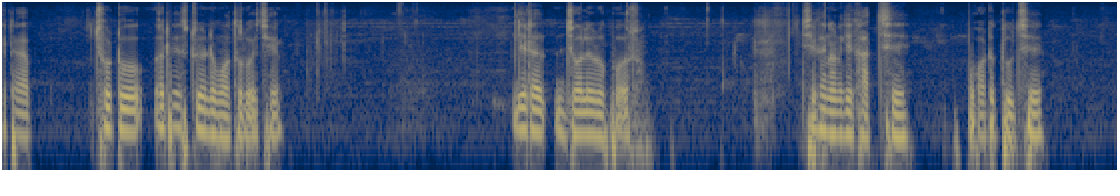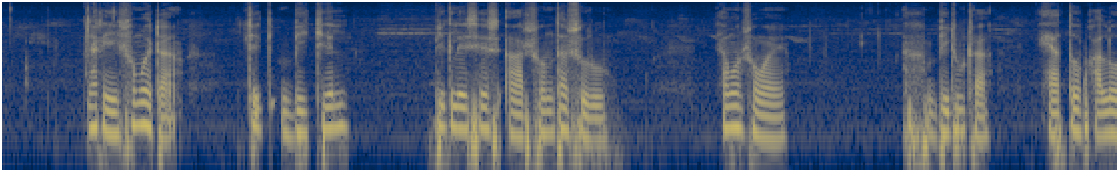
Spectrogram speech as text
একটা ছোট রেস্টুরেন্টের মতো রয়েছে, যেটা জলের উপর। সেখানে অনেকে খাচ্ছে ফটো তুলছে। আর এই সময়টা ঠিক বিকেল বিকেলে শেষ আর সন্ধ্যা শুরু। এমন সময়ে ভিডিওটা এত ভালো,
